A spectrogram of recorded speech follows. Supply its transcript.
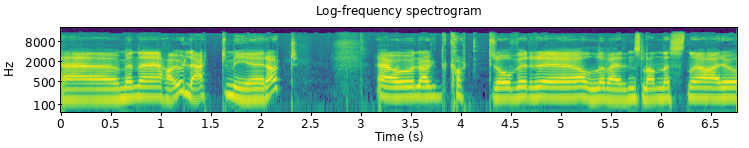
uh, men jeg har jo lært mye rart. Jeg har jo lagd kart over alle verdens land nesten, og jeg har jo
